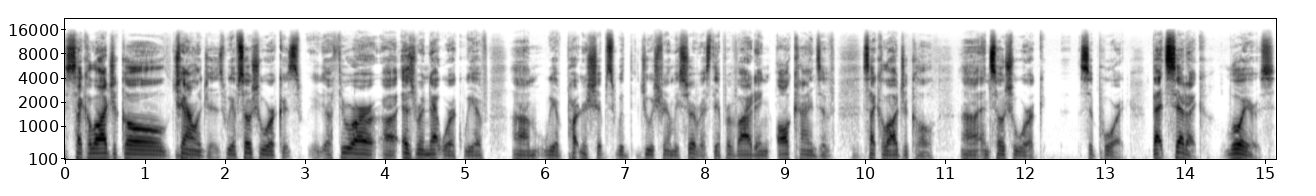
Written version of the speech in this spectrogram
psychological challenges. We have social workers know, through our uh, Ezra network. We have um, we have partnerships with Jewish Family Service. They're providing all kinds of psychological uh, and social work support. Bet Tzedek, lawyers.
